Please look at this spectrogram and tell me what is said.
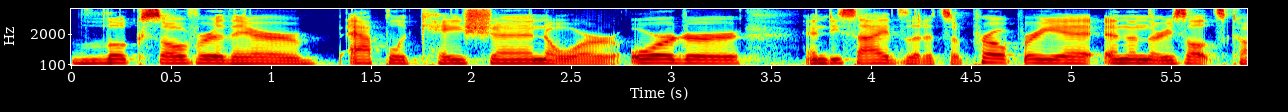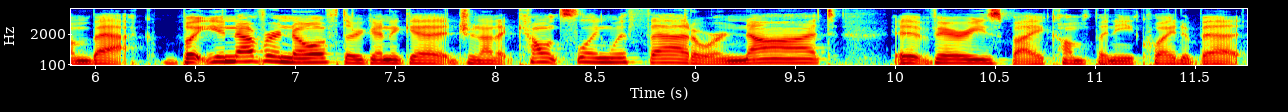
looks over their application or order and decides that it's appropriate, and then the results come back. But you never know if they're going to get genetic counseling with that or not. It varies by company quite a bit.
